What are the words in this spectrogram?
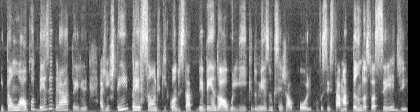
Então, o álcool desidrata. Ele, a gente tem a impressão de que quando está bebendo algo líquido, mesmo que seja alcoólico, você está matando a sua sede,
